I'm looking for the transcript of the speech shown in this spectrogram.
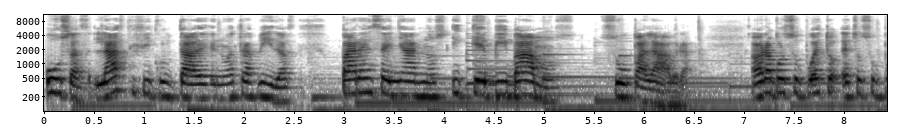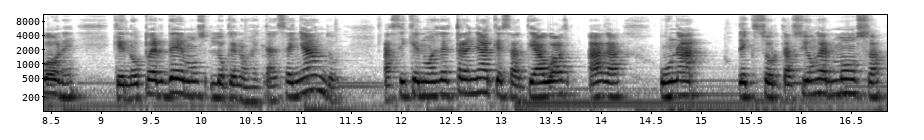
usa las dificultades de nuestras vidas para enseñarnos y que vivamos su palabra. Ahora, por supuesto, esto supone que no perdemos lo que nos está enseñando. Así que no es de extrañar que Santiago haga una exhortación hermosa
